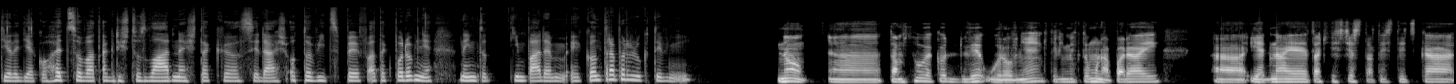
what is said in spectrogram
ti lidi jako hecovat a když to zvládneš, tak eh, si dáš o to víc piv a tak podobně. Není to tím pádem i kontraproduktivní? No, tam jsou jako dvě úrovně, které mi k tomu napadají. Jedna je ta čistě statistická,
